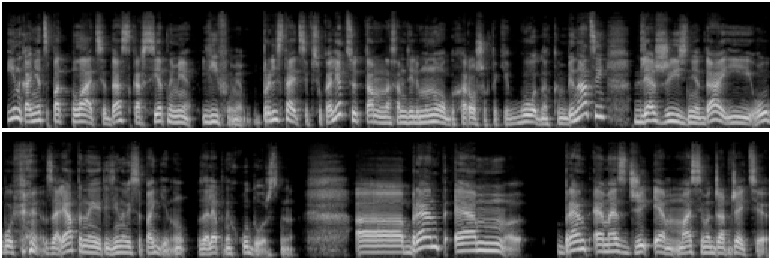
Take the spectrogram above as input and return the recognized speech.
и, наконец, под платье, да, с корсетными лифами. Пролистайте всю коллекцию, там, на самом деле, много хороших таких годных комбинаций для жизни, да, и обувь, заляпанные резиновые сапоги, ну, заляпанные художественно. А, бренд М Бренд MSGM Массимо Джорджетти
